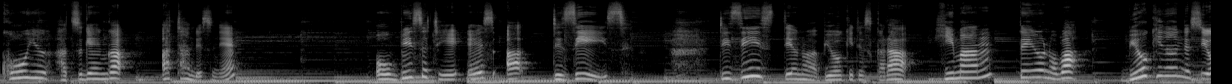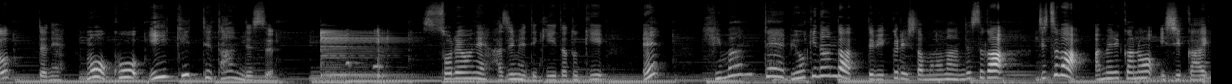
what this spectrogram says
こういう発言があったんですね。Obesity is a disease. disease っていうのは病気ですから肥満っていうのは病気なんですよってねもうこう言い切ってたんです。それをね初めて聞いた時え肥満って病気なんだってびっくりしたものなんですが実はアメリカの医師会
